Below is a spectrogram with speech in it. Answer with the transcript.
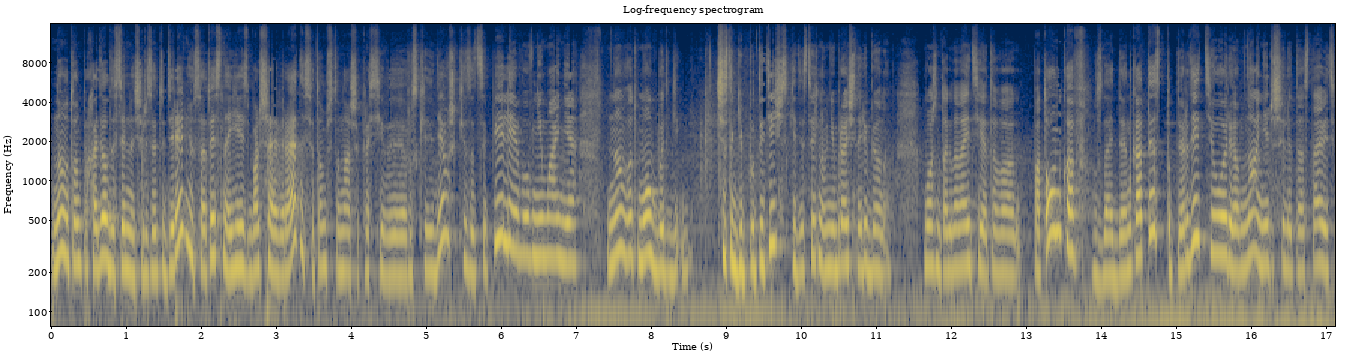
Ну, вот он проходил действительно через эту деревню. Соответственно, есть большая вероятность о том, что наши красивые русские девушки зацепили его внимание. Ну, вот мог быть чисто гипотетически действительно внебрачный ребенок. Можно тогда найти этого потомков, сдать ДНК-тест, подтвердить теорию, но они решили это оставить,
